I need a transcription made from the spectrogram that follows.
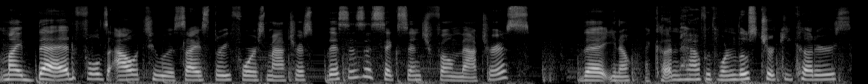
My bed folds out to a size 3 4 mattress. This is a 6 inch foam mattress that, you know, I cut in half with one of those turkey cutters.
